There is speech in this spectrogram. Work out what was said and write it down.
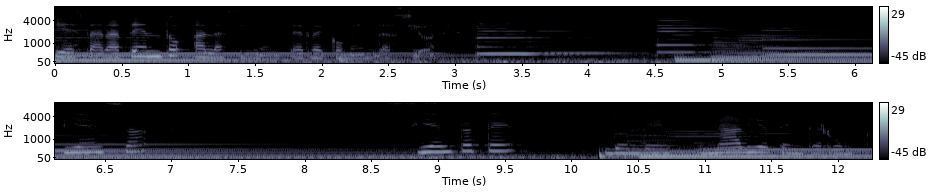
y estar atento a las siguientes recomendaciones. Piensa, siéntate donde nadie te interrumpa,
